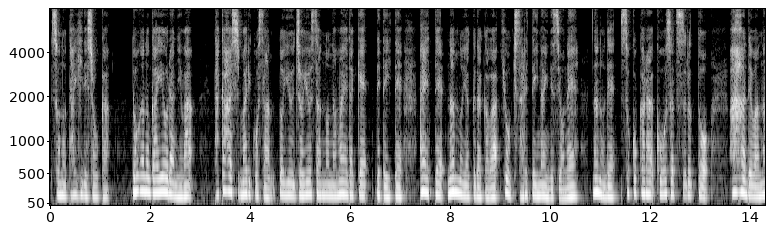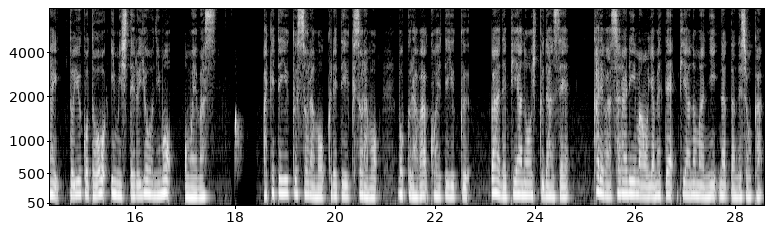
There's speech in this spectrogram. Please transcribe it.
その対比でしょうか動画の概要欄には高橋真理子さんという女優さんの名前だけ出ていてあえて何の役だかは表記されていないんですよねなのでそこから考察すると母ではないということを意味しているようにも思えます明けてゆく空も暮れてゆく空も僕らは越えてゆくバーでピアノを弾く男性。彼はサラリーマンを辞めてピアノマンになったんでしょうか。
